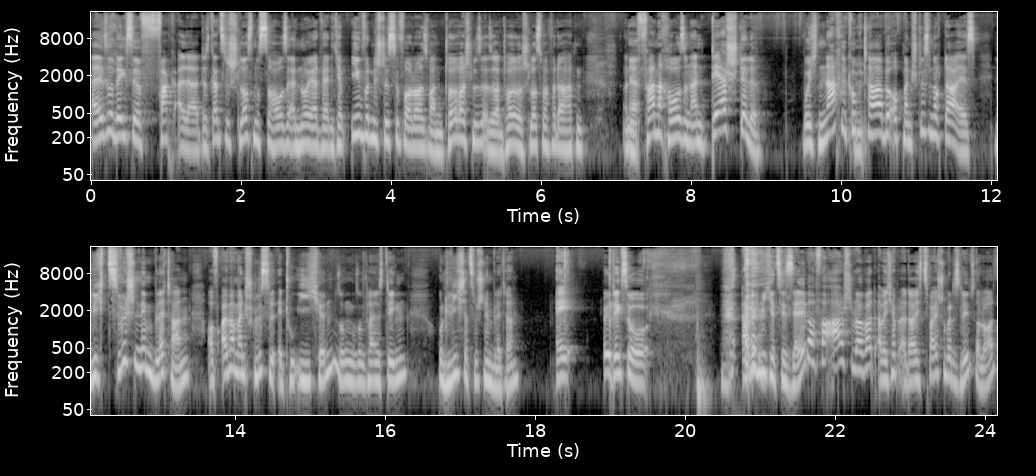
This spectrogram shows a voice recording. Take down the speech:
Also denkst du, fuck, Alter, das ganze Schloss muss zu Hause erneuert werden. Ich habe irgendwo den Schlüssel verloren. Es war ein teurer Schlüssel, also ein teures Schloss, was wir da hatten. Und Ja. ich fahre nach Hause und an der Stelle, wo ich nachgeguckt Hm. habe, ob mein Schlüssel noch da ist, liegt zwischen den Blättern auf einmal mein Schlüsseletuichen, so, ein- so ein kleines Ding, und liegt da zwischen den Blättern. Ey, ich denk so, habe ich mich jetzt hier selber verarscht oder was? Aber ich habe da hab ich zwei Stunden meines Lebens verloren.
